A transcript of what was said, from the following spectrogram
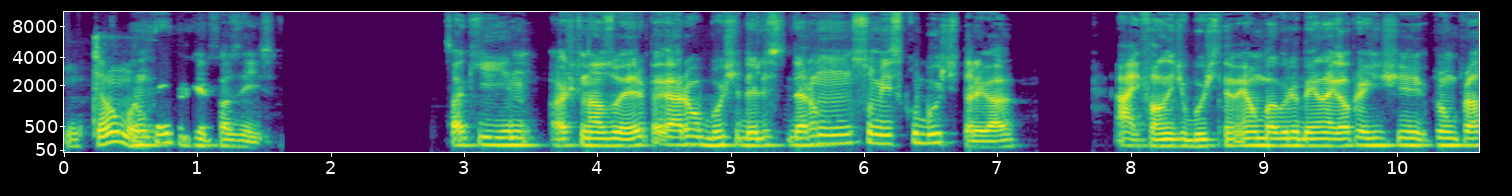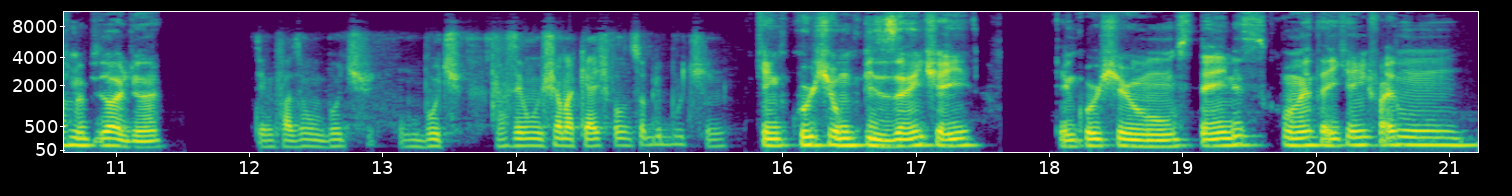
Então, Não mano. tem por que ele fazer isso. Só que, acho que na zoeira, pegaram o boost deles, deram um sumiço com o boost, tá ligado? Ah, e falando de boost também é um bagulho bem legal pra gente, pra um próximo episódio, né? Tem que fazer um boot. Um boot. Fazer um chama cast falando sobre bootinho. Quem curte um pisante aí, quem curte uns tênis, comenta aí que a gente faz um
